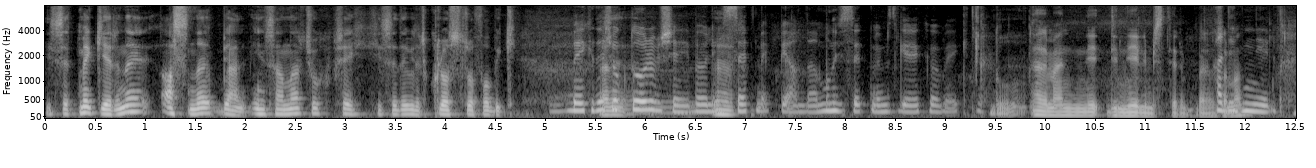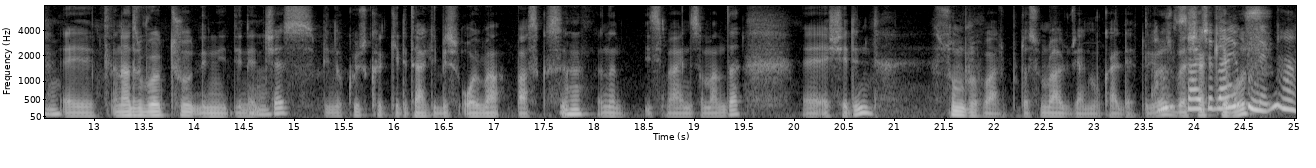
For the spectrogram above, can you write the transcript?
hissetmek yerine aslında yani insanlar çok şey hissedebilir. Klostrofobik. Belki de Yani- çok doğru bir şey böyle Evet. hissetmek bir yandan. Bunu hissetmemiz gerekiyor belki de. Dolu. Hemen dinle- dinleyelim isterim ben o Hadi zaman. dinleyelim. Ee, Another World 2 dinle- dinleyeceğiz. 1947 tarihli bir oyma baskısının ismi aynı zamanda. Ee, Eşer'in Sumru var. Burada Sumru Alücen vokalde Ama duyuyoruz. sadece ben yokum değil mi? Ha.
